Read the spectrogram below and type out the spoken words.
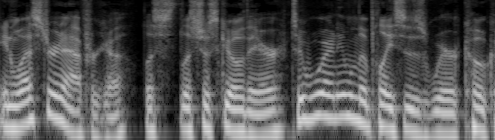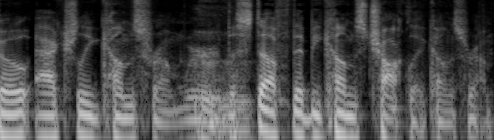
in Western Africa, let's let's just go there to where one of the places where cocoa actually comes from, where mm. the stuff that becomes chocolate comes from.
